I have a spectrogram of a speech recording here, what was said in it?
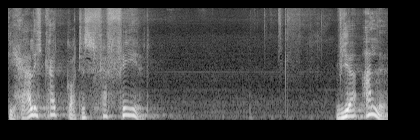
die Herrlichkeit Gottes verfehlt. Wir alle.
